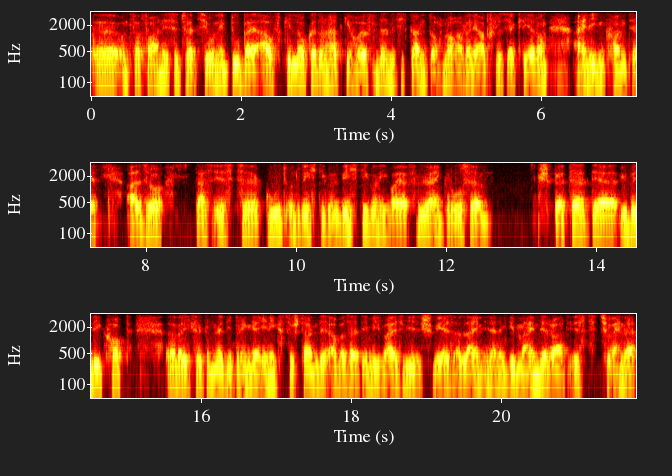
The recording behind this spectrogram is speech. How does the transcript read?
äh, und verfahrene Situation in Dubai aufgelockert und hat geholfen, dass man sich dann doch noch auf eine Abschlusserklärung einigen konnte. Also das ist äh, gut und richtig und wichtig. Und ich war ja früher ein großer Spötter der über die COP, äh, weil ich gesagt habe, na, die bringen ja eh nichts zustande. Aber seitdem ich weiß, wie schwer es allein in einem Gemeinderat ist, zu einer,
